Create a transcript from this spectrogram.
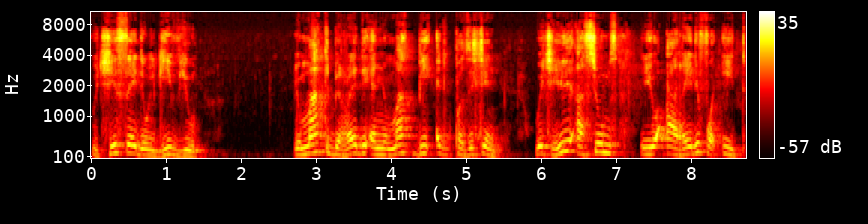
which He said He will give you, you must be ready and you must be at a position which He assumes you are ready for it,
